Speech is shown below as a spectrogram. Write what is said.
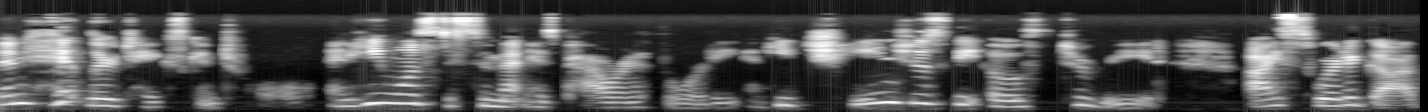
Then Hitler takes control and he wants to cement his power and authority, and he changes the oath to read I swear to God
